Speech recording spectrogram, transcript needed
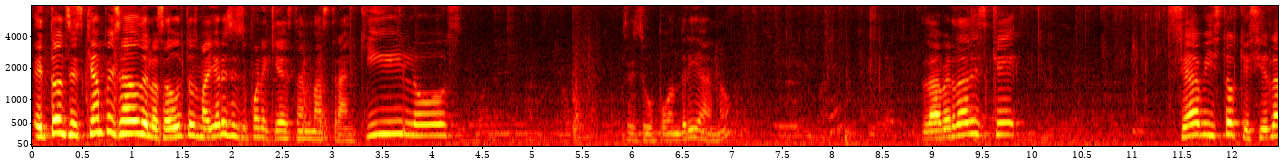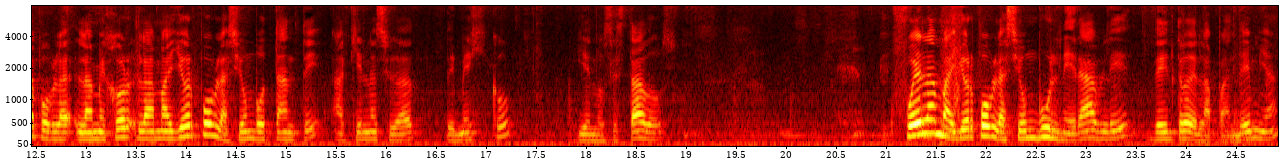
Entonces, ¿qué han pensado de los adultos mayores? Se supone que ya están más tranquilos. Se supondría, ¿no? La verdad es que se ha visto que sí es la, la mejor, la mayor población votante aquí en la Ciudad de México y en los estados. Fue la mayor población vulnerable dentro de la pandemia.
